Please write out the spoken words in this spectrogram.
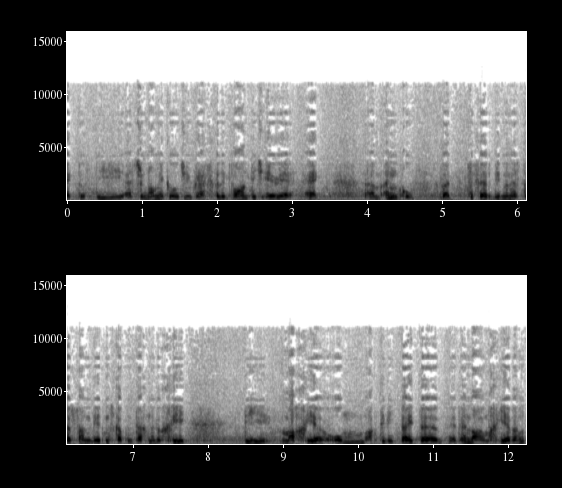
Act of die Astronomical Geographical Advantage Area Act um, inkom wat vir die minister van wetenskap en tegnologie die mag gee om aktiwiteite in daai omgewing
